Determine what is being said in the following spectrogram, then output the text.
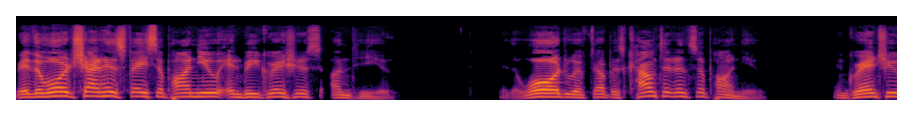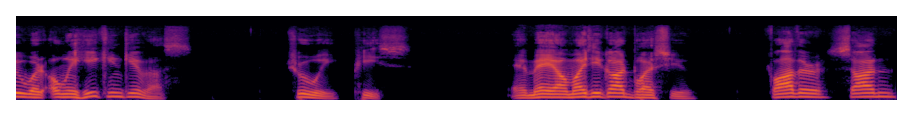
May the Lord shine his face upon you and be gracious unto you. May the Lord lift up his countenance upon you and grant you what only he can give us truly peace and may Almighty God bless you, Father, Son,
